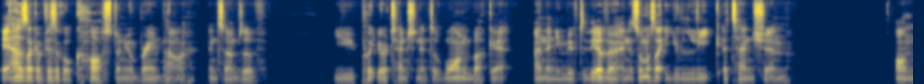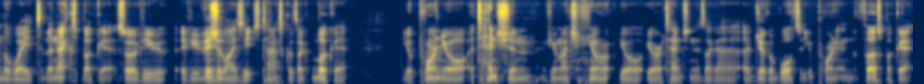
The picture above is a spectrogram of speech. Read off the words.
it has like a physical cost on your brain power in terms of you put your attention into one bucket and then you move to the other and it's almost like you leak attention on the way to the next bucket. So if you if you visualize each task as like a bucket, you're pouring your attention. If you imagine your your your attention is like a, a jug of water, you're pouring it in the first bucket,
